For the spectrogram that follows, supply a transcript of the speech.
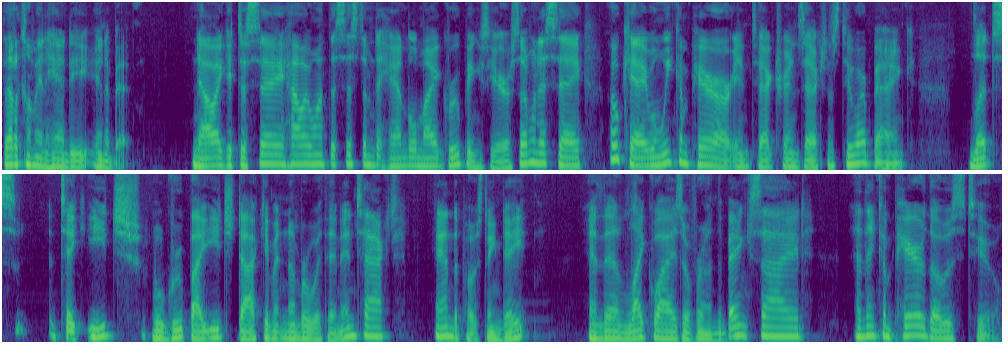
That'll come in handy in a bit. Now I get to say how I want the system to handle my groupings here. So I'm going to say, okay, when we compare our Intacct transactions to our bank, let's take each, we'll group by each document number within Intacct and the posting date and then likewise over on the bank side, and then compare those two.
